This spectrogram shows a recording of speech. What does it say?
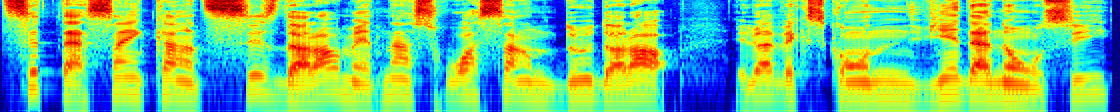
titre à 56 maintenant à 62 Et là, avec ce qu'on vient d'annoncer,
